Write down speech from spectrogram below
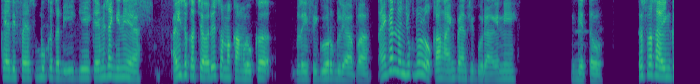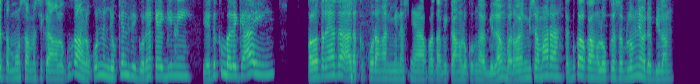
kayak di Facebook atau di IG, kayak misalnya gini ya. Aing suka COD sama Kang Luke beli figur beli apa. Aing kan nunjuk dulu, Kang Aing pengen figur yang ini gitu. Terus pas Aing ketemu sama si Kang Luku, Kang Luku nunjukin figurnya kayak gini. Ya itu kembali ke Aing. Kalau ternyata ada kekurangan minusnya apa tapi Kang Luku nggak bilang, baru Aing bisa marah. Tapi kalau Kang Luku sebelumnya udah bilang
